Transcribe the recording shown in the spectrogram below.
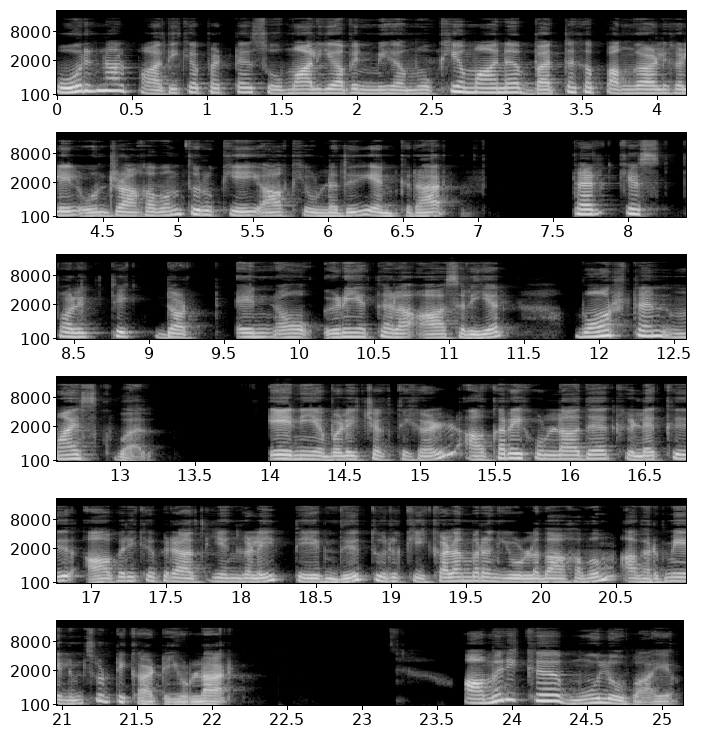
போரினால் பாதிக்கப்பட்ட சோமாலியாவின் மிக முக்கியமான வர்த்தக பங்காளிகளில் ஒன்றாகவும் துருக்கியை ஆக்கியுள்ளது என்கிறார். டர்கிஷ்பொலிடிக் டாட் என்ஓ இணையதள ஆசிரியர் மோர்டன் மைஸ்குவல். ஏனைய வெளிச்சக்திகள் அக்கறை கொள்ளாத கிழக்கு ஆப்பிரிக்க பிராந்தியங்களை தேர்ந்து துருக்கி களமிறங்கியுள்ளதாகவும் அவர் மேலும் சுட்டிக்காட்டியுள்ளார். அமெரிக்க மூலோபாயம்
